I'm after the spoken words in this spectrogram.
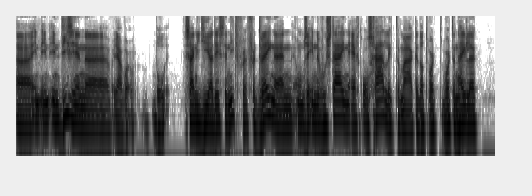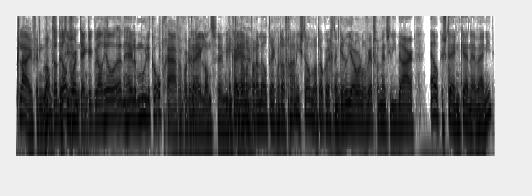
eh, in, in, in die zin eh, ja, zijn die jihadisten niet ver- verdwenen. En om ze in de woestijn echt onschadelijk te maken... dat wordt, wordt een hele kluif. En Want dat, dat wordt een- denk ik wel heel, een hele moeilijke opgave... voor de Kan- Nederlandse En militairen. kan je dan een parallel trekken met Afghanistan... wat ook echt een guerrillaoorlog werd van mensen die daar elke steen kennen en wij niet?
